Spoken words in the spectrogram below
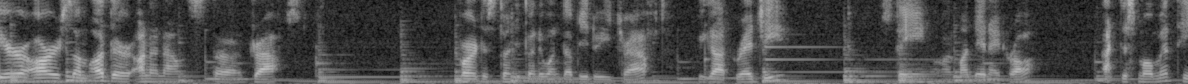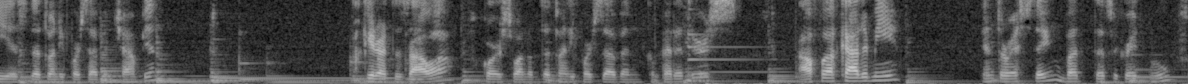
here are some other unannounced uh, drafts for this 2021 WWE draft. We got Reggie staying on Monday Night Raw. At this moment, he is the 24 7 champion. Akira Tozawa, of course, one of the 24 7 competitors. Alpha Academy, interesting, but that's a great move.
